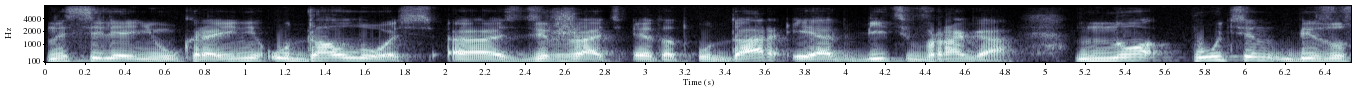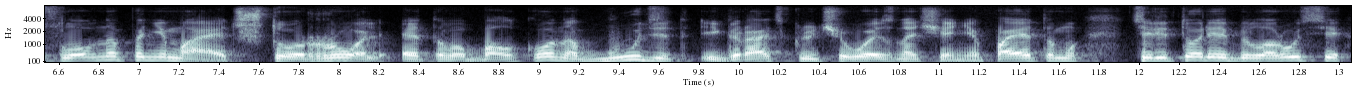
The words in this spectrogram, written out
населению Украины удалось э, сдержать этот удар удар и отбить врага. Но Путин, безусловно, понимает, что роль этого балкона будет играть ключевое значение. Поэтому территория Беларуси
